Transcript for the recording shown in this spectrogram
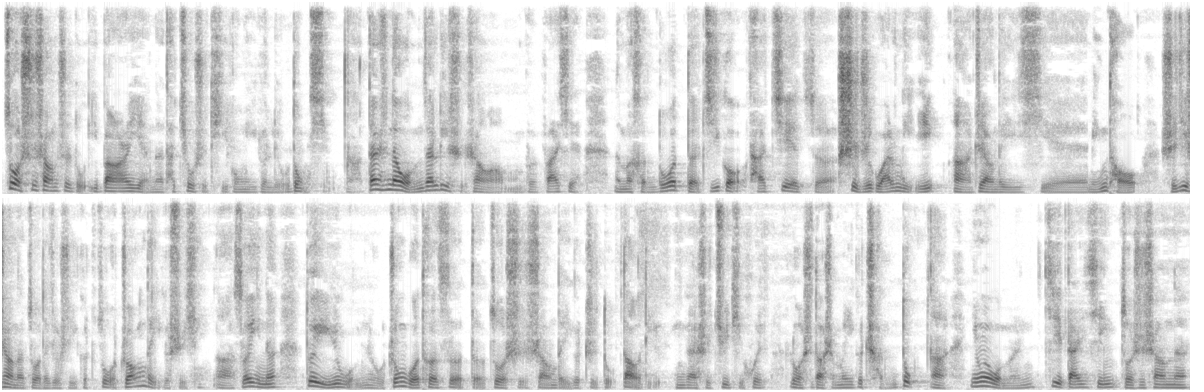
做市上制度，一般而言呢，它就是提供一个流动性啊。但是呢，我们在历史上啊，我们会发现，那么很多的机构，它借着市值管理啊这样的一些名头，实际上呢，做的就是一个坐庄的一个事。事情啊，所以呢，对于我们这种中国特色的做市商的一个制度，到底应该是具体会落实到什么一个程度啊？因为我们既担心做市商呢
